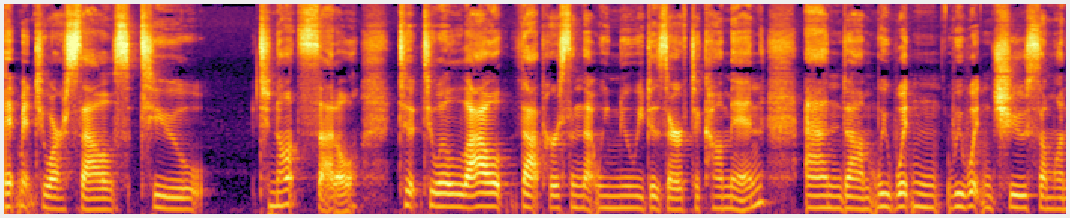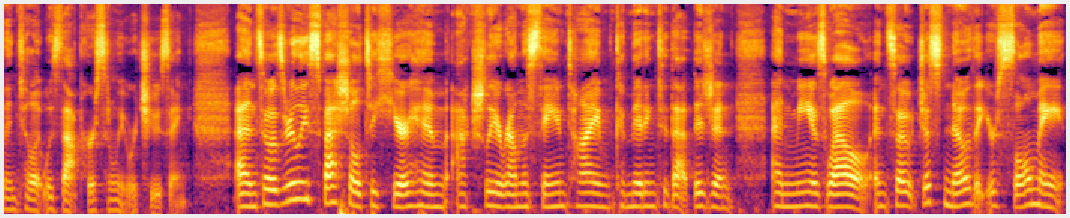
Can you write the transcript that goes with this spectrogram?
commitment to ourselves to to not settle, to to allow that person that we knew we deserved to come in, and um, we wouldn't we wouldn't choose someone until it was that person we were choosing, and so it was really special to hear him actually around the same time committing to that vision, and me as well. And so just know that your soulmate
